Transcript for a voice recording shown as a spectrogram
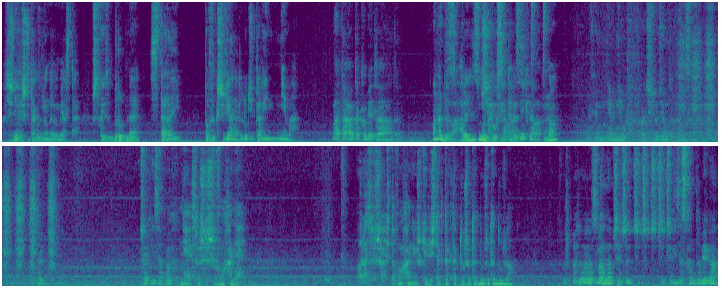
Chociaż nie wiesz, czy tak wyglądają miasta. Wszystko jest brudne, stare i powykrzywiane. Ludzi prawie nie ma. A ta, ta kobieta... Ta... Ona była, ale jest- nie ma już jej teraz. zniknęła, tak? No, Nie, nie ufać ludziom do końca. Tak. Czy jakiś zapach? nie, słyszysz wąchanie. Ale słyszałeś to wąchanie już kiedyś tak, tak, tak dużo, tak dużo, tak dużo. Rozglądam się, czy, czy, czy, czy, czy, czy widzę skąd dobiega?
